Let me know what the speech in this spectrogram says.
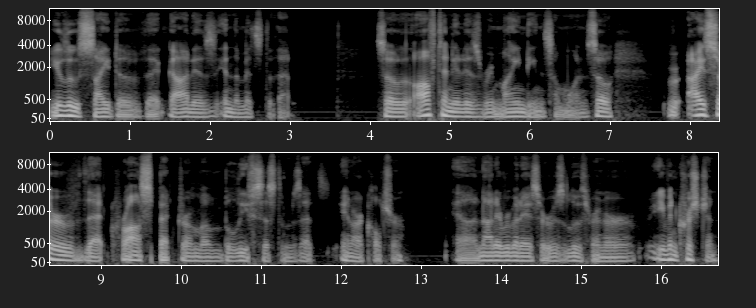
you lose sight of that God is in the midst of that. So often it is reminding someone. So I serve that cross spectrum of belief systems that's in our culture. Uh, not everybody I serve is Lutheran or even Christian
